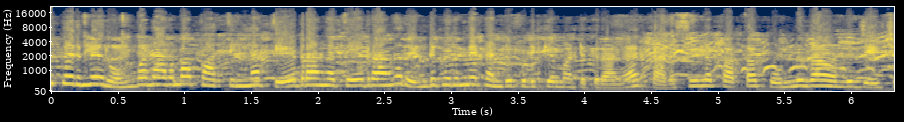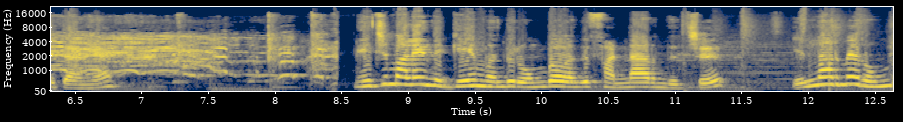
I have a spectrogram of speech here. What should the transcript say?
ரெண்டு பேருமே ரொம்ப நேரமா பாத்தீங்கன்னா தேடுறாங்க தேடுறாங்க. ரெண்டு பேருமே கண்டுபிடிக்க மாட்டேங்கிறாங்க. கடைசியில பார்த்தா பொண்ணு தான் வந்து ஜெயிச்சுட்டாங்க. நிஜமாலே இந்த கேம் வந்து ரொம்ப வந்து ஃபன்னாக இருந்துச்சு. எல்லாருமே ரொம்ப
